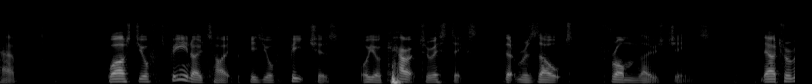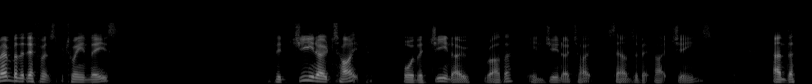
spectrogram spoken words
have, whilst your phenotype is your features or your characteristics that result from those genes. Now to remember the difference between these, the genotype, or the geno rather, in genotype sounds a bit like genes, and the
